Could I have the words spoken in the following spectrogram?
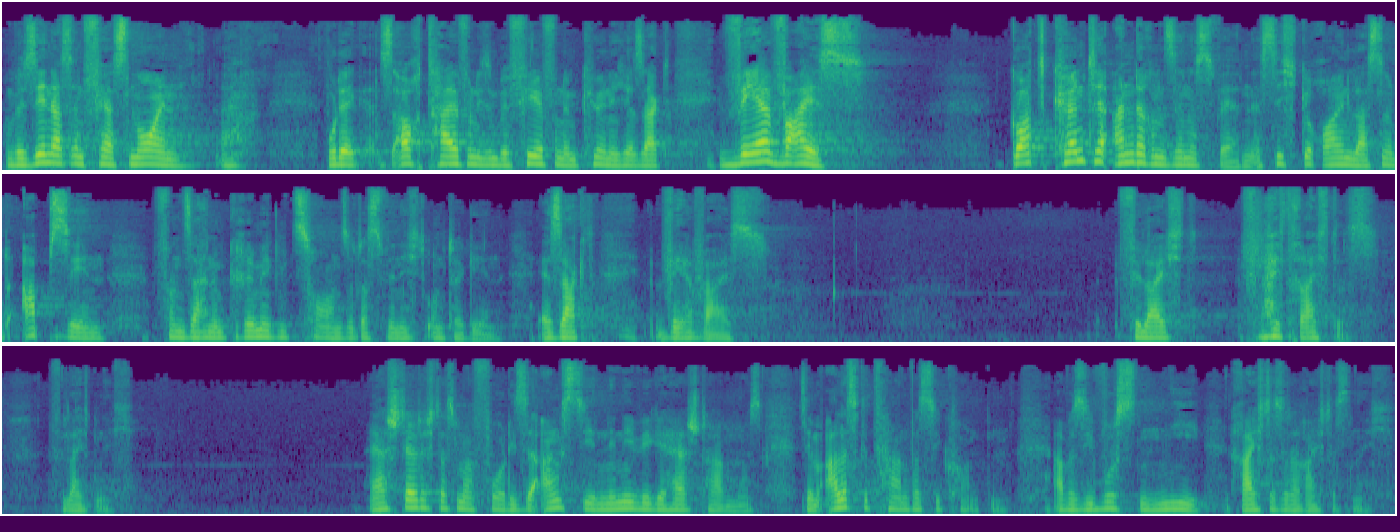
Und wir sehen das in Vers 9, wo der ist auch Teil von diesem Befehl von dem König. Er sagt, wer weiß, Gott könnte anderen Sinnes werden, es sich gereuen lassen und absehen von seinem grimmigen Zorn, sodass wir nicht untergehen. Er sagt, wer weiß. Vielleicht, vielleicht reicht es, vielleicht nicht. Ja, stellt euch das mal vor, diese Angst, die in Ninive geherrscht haben muss. Sie haben alles getan, was sie konnten, aber sie wussten nie, reicht es oder reicht es nicht.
